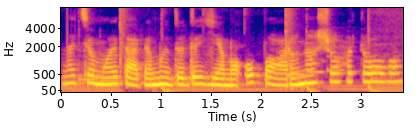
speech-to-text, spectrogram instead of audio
На цьому етапі ми додаємо опару нашу готову.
